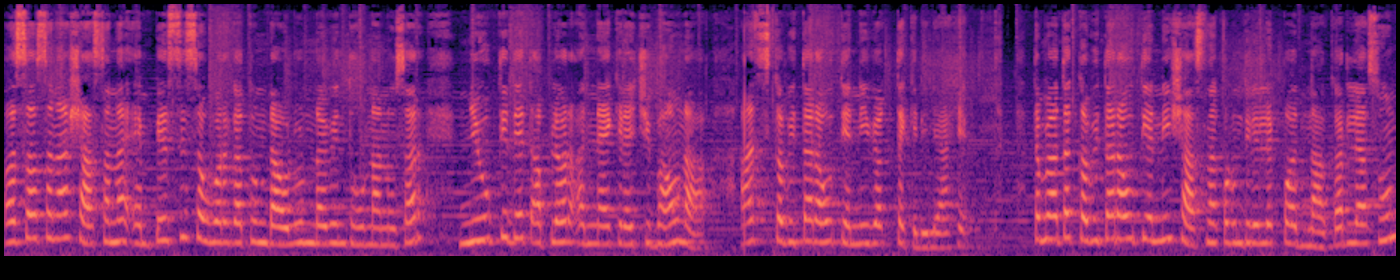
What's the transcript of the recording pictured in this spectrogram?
असं असताना शासनानं एमपीएससी संवर्गातून डावलून नवीन धोरणानुसार नियुक्ती देत आपल्यावर अन्याय केल्याची भावना आज कविता राऊत यांनी व्यक्त केलेली आहे. त्यामुळे आता कविता राऊत यांनी शासनाकडून दिलेले पद नाकारले असून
